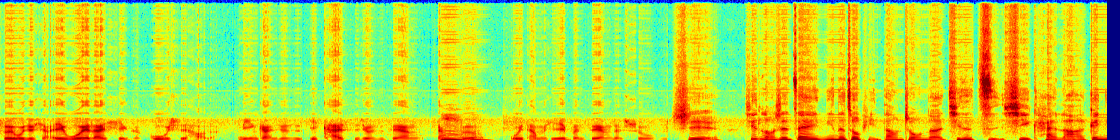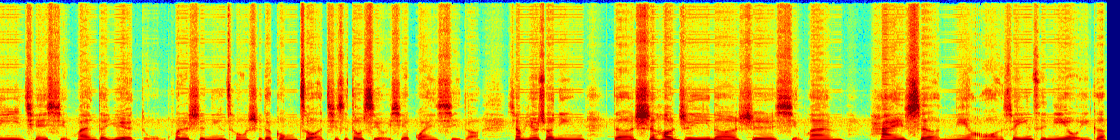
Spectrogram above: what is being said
所以我就想，哎，我也来写个故事好了。灵感就是一开始就是这样，想说为他们写一本这样的书。是。其实老师在您的作品当中呢，其实仔细看啊，跟您以前喜欢的阅读，或者是您从事的工作，其实都是有一些关系的。像譬如说，您的嗜好之一呢是喜欢拍摄鸟，所以因此你有一个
